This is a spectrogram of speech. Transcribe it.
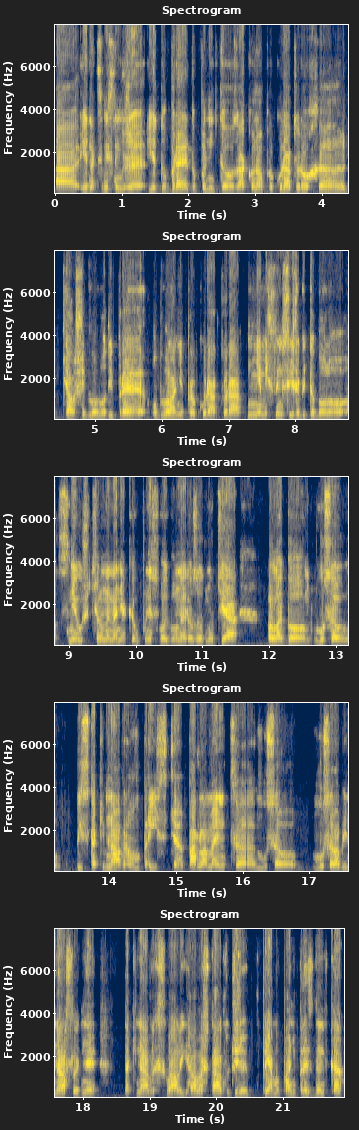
A jednak si myslím, že je dobré doplniť do zákona o prokurátoroch e, ďalšie dôvody pre odvolanie prokurátora. Nemyslím si, že by to bolo zneužiteľné na nejaké úplne svojvoľné rozhodnutia, lebo musel by s takým návrhom prísť parlament, e, musel, musela by následne taký návrh schváliť hlava štátu, čiže priamo pani prezidentka.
